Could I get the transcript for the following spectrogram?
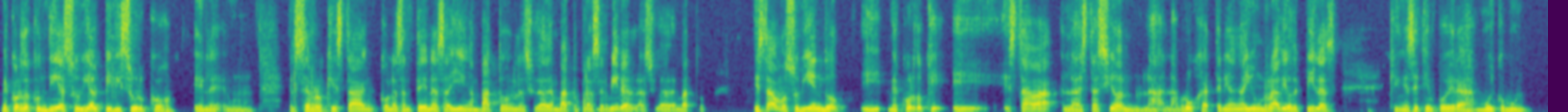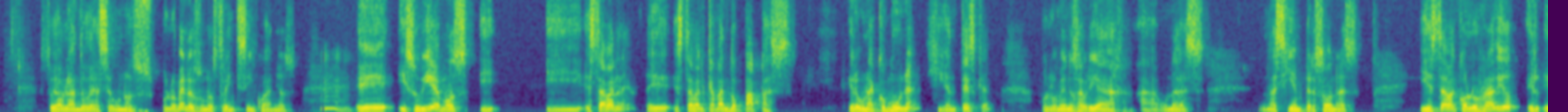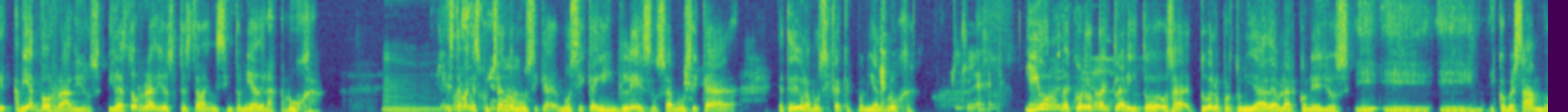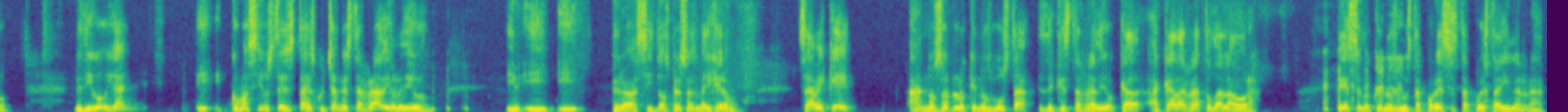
Me acuerdo que un día subí al Pilisurco el, el, cerro que está con las antenas ahí en Ambato, en la ciudad de Ambato, para servir a la ciudad de Ambato. Y estábamos subiendo y me acuerdo que eh, estaba la estación, la, la, Bruja, tenían ahí un radio de pilas que en ese tiempo era muy común. Estoy hablando de hace unos, por lo menos unos 35 años. Mm. Eh, y subíamos y, y estaban, eh, estaban cavando papas. Era una comuna gigantesca por lo menos habría unas, unas 100 personas, y estaban con los radios, había dos radios, y las dos radios estaban en sintonía de la bruja. Hmm. estaban escuchando música, música en inglés, o sea, música, ya te digo, la música que ponía la bruja. Y yo me acuerdo tan clarito, o sea, tuve la oportunidad de hablar con ellos y, y conversando. Les digo, oigan, ¿cómo así usted está escuchando esta radio? Le digo. Y, pero así dos personas me dijeron, ¿sabe qué? A nosotros lo que nos gusta es de que esta radio a cada rato da la hora. Eso es lo que nos gusta, por eso está puesta ahí la radio.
